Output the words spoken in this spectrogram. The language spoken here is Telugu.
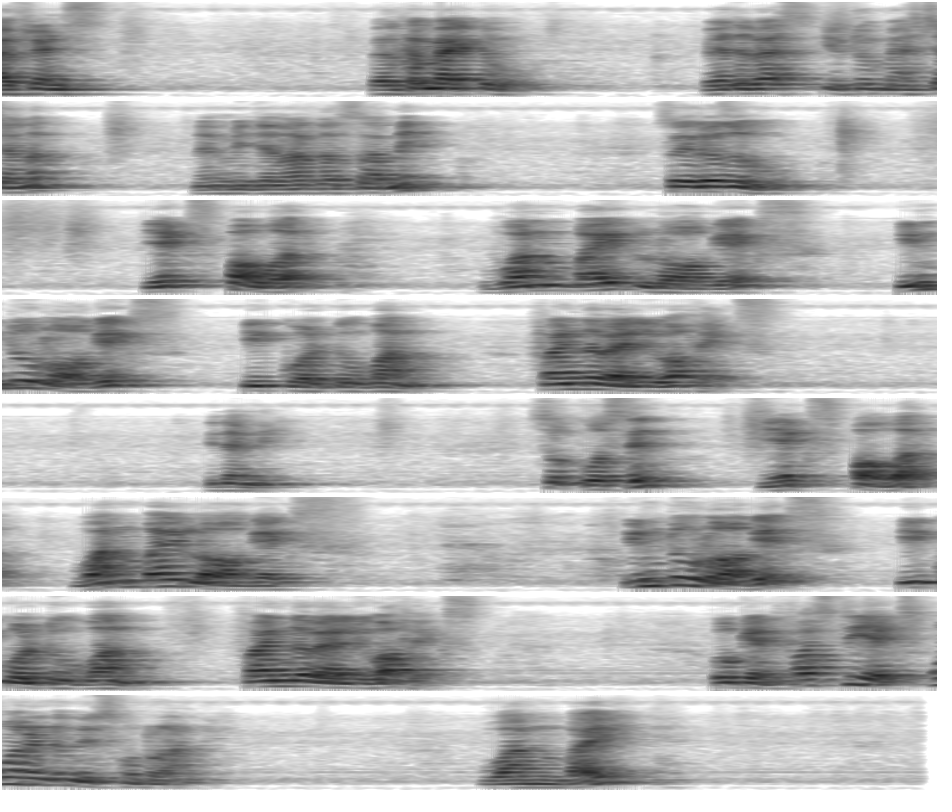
Hi friends welcome back to Vedavyas YouTube maths channel నేను మీ జనార్దన్ సార్ని. సో ఈరోజు x power one by log x into log x equal to one find the value of x ఇదండి. So question x power one by log x into log x equal to one find the value of x okay అండి ఫస్ట్ ఈ ఎక్స్పోనెంట్ని తీసుకుంటున్నాను అండి one by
